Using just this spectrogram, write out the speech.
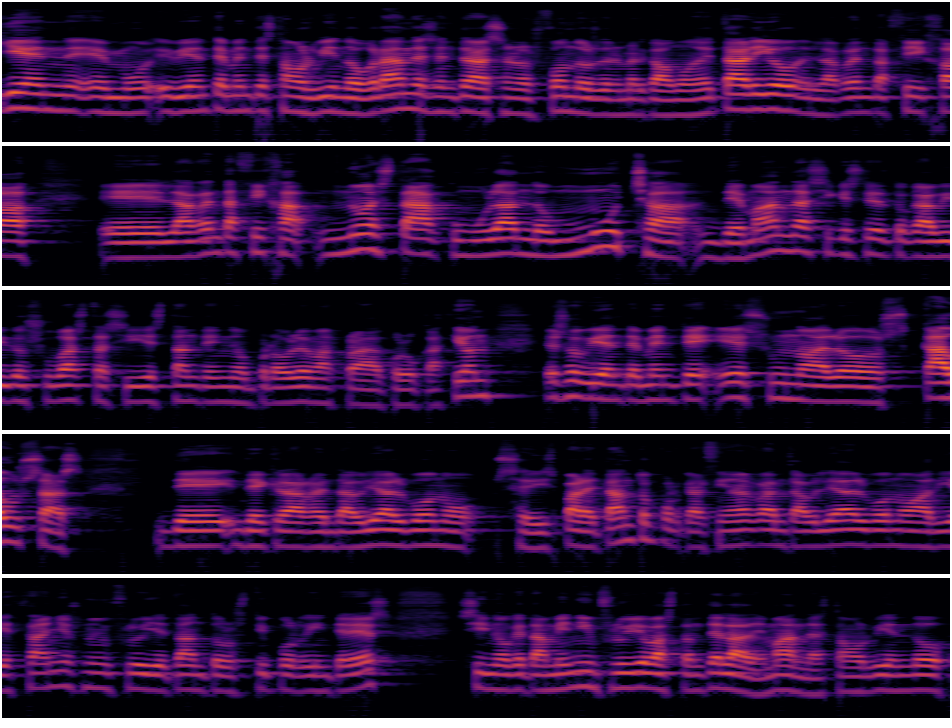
eh, evidentemente estamos viendo grandes entradas en los fondos del mercado monetario, en la renta fija. Eh, la renta fija no está acumulando mucha demanda, sí que es cierto que ha habido subastas y están teniendo problemas para la colocación. Eso evidentemente es una de las causas de, que la rentabilidad del bono se dispare tanto, porque al final la rentabilidad del bono a 10 años no influye tanto los tipos de interés, sino que también influye bastante la demanda. Estamos viendo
